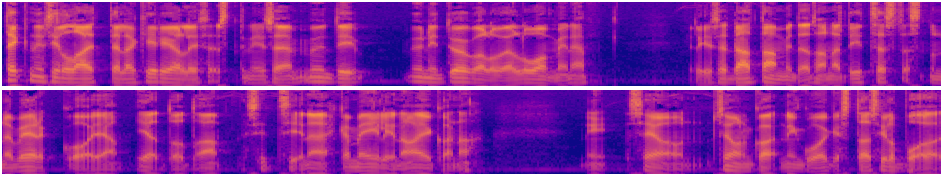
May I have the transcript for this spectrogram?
teknisillä laitteilla kirjallisesti, niin se myynti, myynnin työkalujen luominen, eli se data, mitä sä annat itsestäsi tuonne verkkoon ja, ja tota, sitten siinä ehkä mailin aikana, niin se on, se on niin kuin oikeastaan sillä puolella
